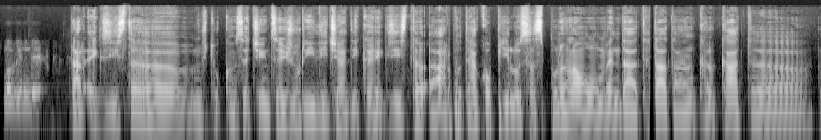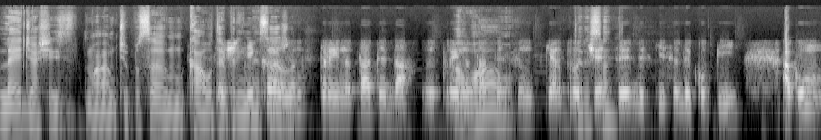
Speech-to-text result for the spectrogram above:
mă gândesc. Dar există, nu știu, consecințe juridice? Adică există, ar putea copilul să spună la un moment dat, tata a încălcat uh, legea și m-a început să îmi caute Să prin știi mesaje? că în străinătate, da, în străinătate Ah, wow. sunt chiar procese Interesant. deschise de copii. Acum,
